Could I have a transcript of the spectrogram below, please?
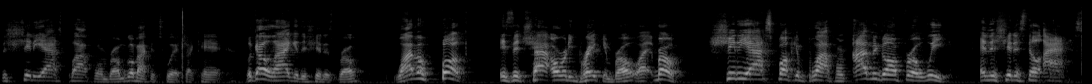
The shitty ass platform, bro. I'm going back to Twitch. I can't. Look how laggy this shit is, bro. Why the fuck is the chat already breaking, bro? Like, bro, shitty ass fucking platform. I've been gone for a week and this shit is still ass.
